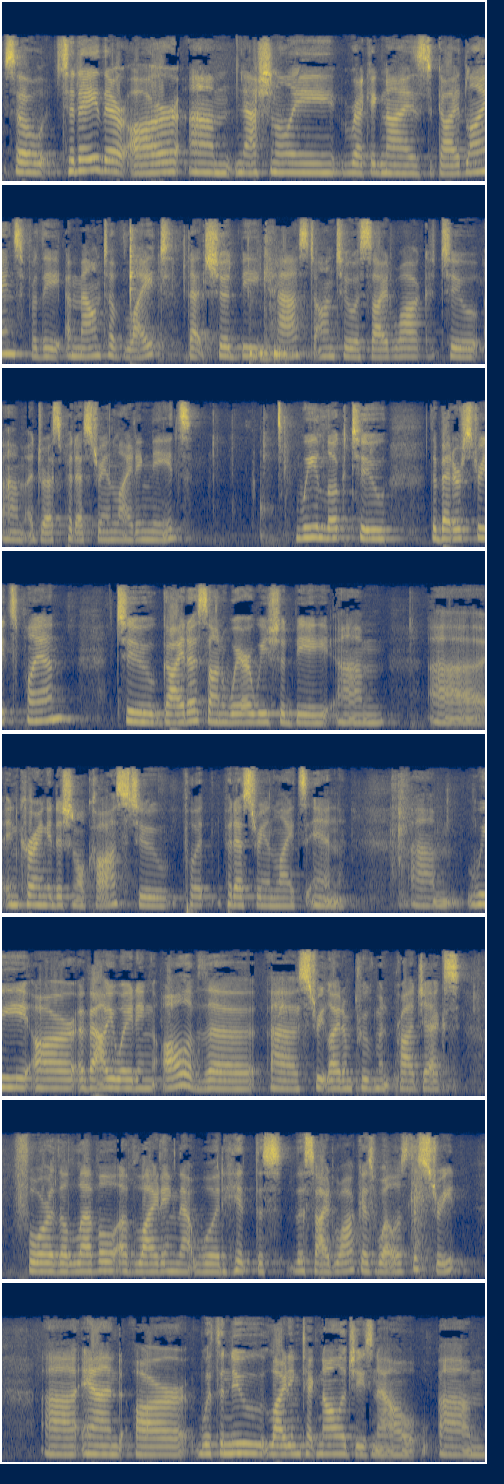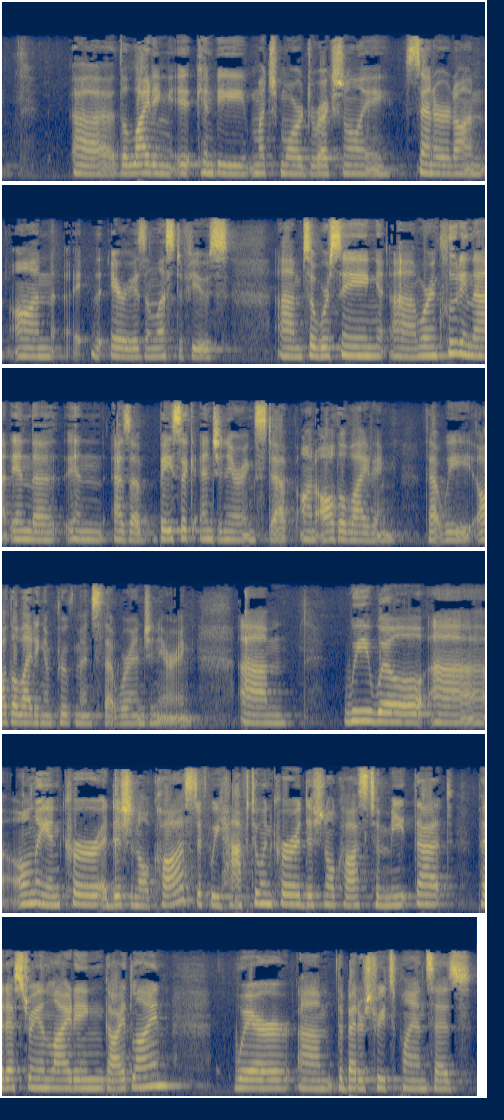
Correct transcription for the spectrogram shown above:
So today there are um, nationally recognized guidelines for the amount of light that should be cast onto a sidewalk to um, address pedestrian lighting needs. We look to the Better Streets Plan to guide us on where we should be um, uh, incurring additional costs to put pedestrian lights in. Um, we are evaluating all of the uh, streetlight improvement projects for the level of lighting that would hit the, the sidewalk as well as the street. Uh, and are with the new lighting technologies now, um, the lighting it can be much more directionally centered on areas and less diffuse. Um, so we're seeing uh, we're including that in the in as a basic engineering step on all the lighting that we all the lighting improvements that we're engineering. Um, we will uh, only incur additional cost if we have to incur additional cost to meet that pedestrian lighting guideline, where um, the Better Streets Plan says uh,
